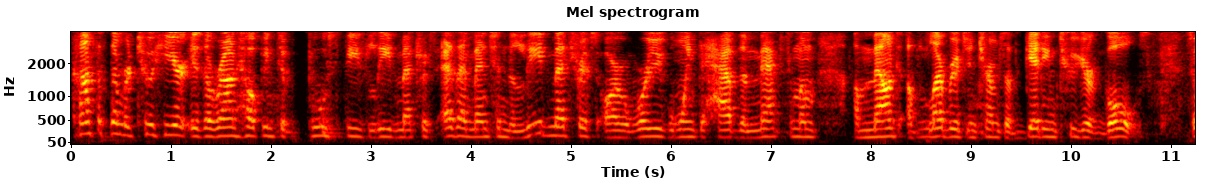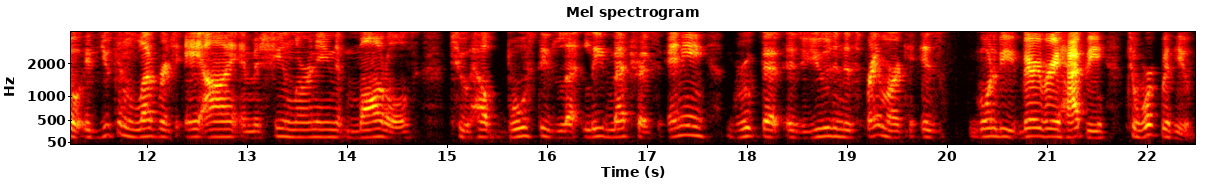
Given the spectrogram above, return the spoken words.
Concept number two here is around helping to boost these lead metrics. As I mentioned, the lead metrics are where you're going to have the maximum amount of leverage in terms of getting to your goals. So if you can leverage AI and machine learning models to help boost these lead metrics, any group that is using this framework is going to be very, very happy to work with you.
